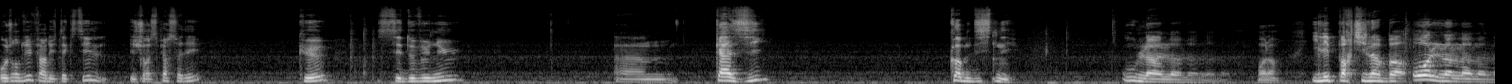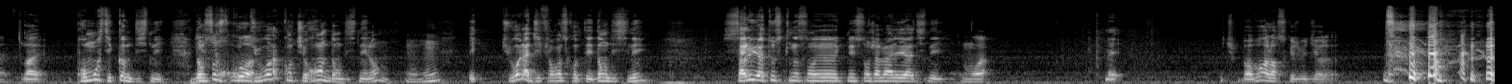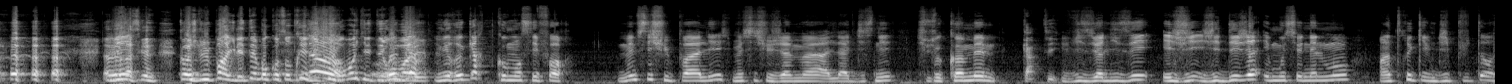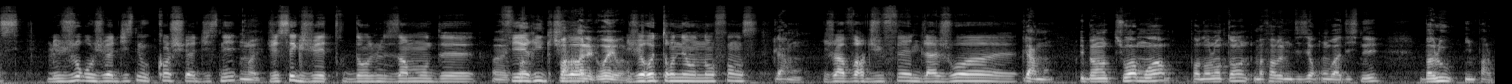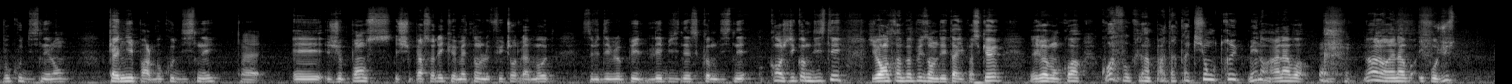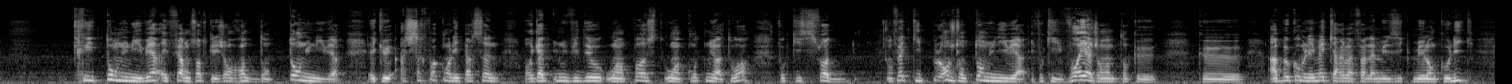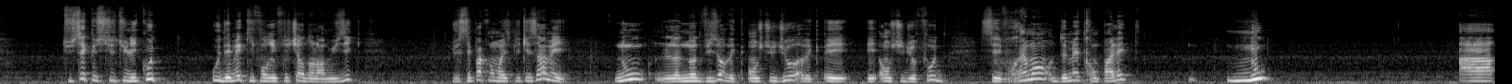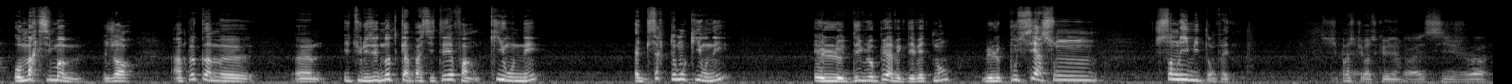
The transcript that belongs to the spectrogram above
aujourd'hui, faire du textile, je reste persuadé que c'est devenu euh, quasi comme Disney. Ouh là là là là là. Voilà. Il est parti là-bas. Oh là là là là. Ouais. Pour moi, c'est comme Disney. Dans Mais le sens où, tu vois, quand tu rentres dans Disneyland, Mhm. et tu vois la différence quand tu es dans Disney, salut à tous qui ne sont, euh, qui ne sont jamais allés à Disney. Moi. Tu peux pas voir alors ce que je veux dire là. Mais Mais- Parce que quand je lui parle, il est tellement concentré, j'ai cru vraiment qu'il était regarde, mais regarde comment c'est fort. Même si je suis pas allé, même si je suis jamais allé à Disney, je Tu- peux quand même Capté. visualiser et j'ai déjà émotionnellement un truc qui me dit putain, le jour où je vais à Disney ou quand je suis à Disney, Ouais. je sais que je vais être dans un monde euh, Ouais, féerique, tu vois. ouais, Je vais retourner en enfance. clairement. Je vais avoir du fun, de la joie. euh. Clairement. Et ben, tu vois, moi, pendant longtemps, ma femme elle me disait on va à Disney. Balou, il me parle beaucoup de Disneyland. Kanye parle beaucoup de Disney. Ouais. Et je pense, je suis persuadé que maintenant le futur de la mode, c'est de développer les business comme Disney. Quand je dis comme Disney, je vais rentrer un peu plus dans le détail parce que les gens vont croire, quoi, faut créer un parc d'attraction, truc? Mais non, rien à voir. non, non, rien à voir. Il faut juste créer ton univers et faire en sorte que les gens rentrent dans ton univers. Et que à chaque fois quand les personnes regardent une vidéo ou un post ou un contenu à toi, faut qu'ils soient en fait qu'ils plongent dans ton univers. Il faut qu'ils voyagent en même temps que que un peu comme les mecs qui arrivent à faire de la musique mélancolique. Tu sais que si tu l'écoutes ou des mecs qui font réfléchir dans leur musique, je sais pas comment expliquer ça mais nous notre vision avec en studio avec et, et en studio food, c'est vraiment de mettre en palette nous à, au maximum. Genre, un peu comme euh, euh, utiliser notre capacité, enfin, qui on est, exactement qui on est, et le développer avec des vêtements, mais le pousser à son. sans limite, en fait. Je sais pas si tu vois ce que je veux dire. Ouais, si je vois.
